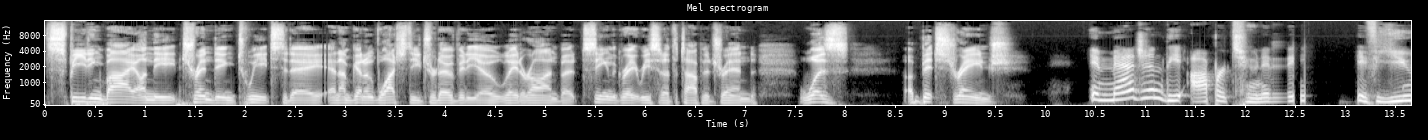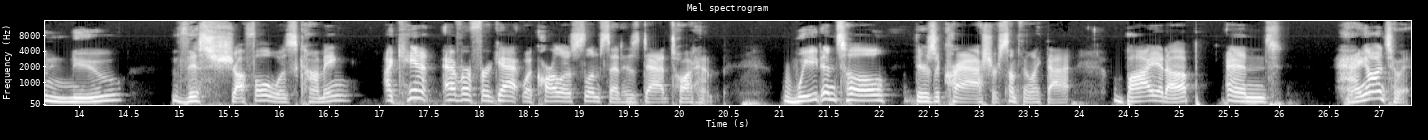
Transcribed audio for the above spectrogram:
speeding by on the trending tweets today, and I'm to watch the Trudeau video later on. But seeing the Great Reset at the top of the trend was a bit strange. Imagine the opportunity if you knew this shuffle was coming. I can't ever forget what Carlos Slim said his dad taught him. Wait until there's a crash or something like that. Buy it up and hang on to it.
